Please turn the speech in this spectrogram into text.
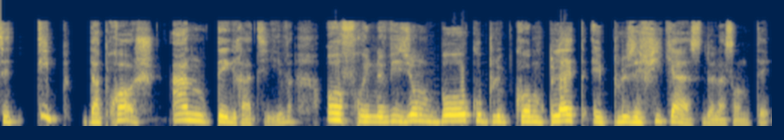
Ce type d'approche intégrative offre une vision beaucoup plus complète et plus efficace de la santé.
